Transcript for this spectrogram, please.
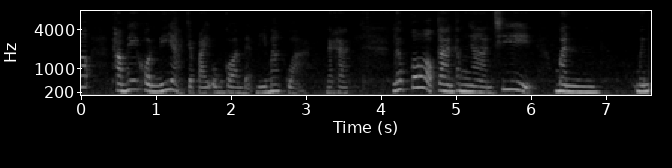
ก็ทำให้คนนี้อยากจะไปองค์กรแบบนี้มากกว่านะคะ แล้วก็การทำงานที่มันเหมือน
